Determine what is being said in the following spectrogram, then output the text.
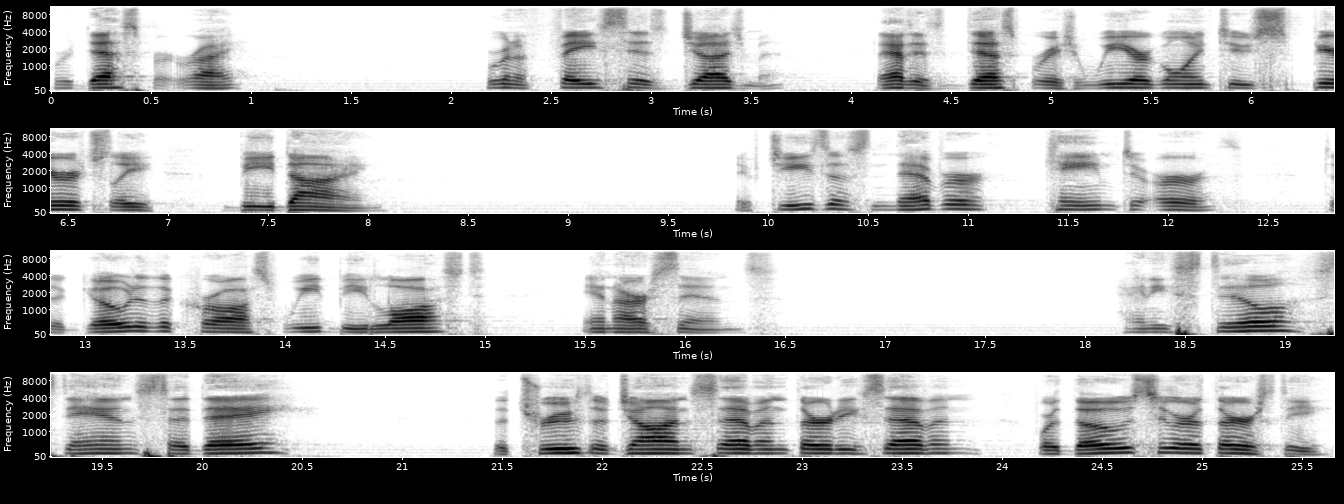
We're desperate, right? We're going to face his judgment. That is desperation. We are going to spiritually be dying. If Jesus never came to earth to go to the cross, we'd be lost in our sins. And he still stands today. The truth of John 7:37 for those who are thirsty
